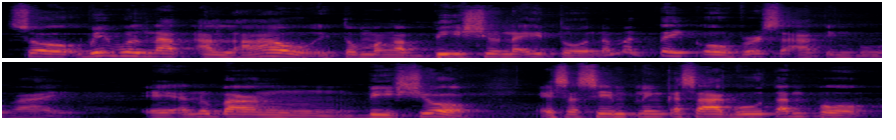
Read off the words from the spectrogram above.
So we will not allow itong mga bisyo na ito na mag-take over sa ating buhay. Eh ano bang bisyo? Eh sa simpleng kasagutan po,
